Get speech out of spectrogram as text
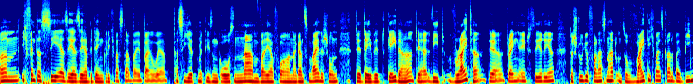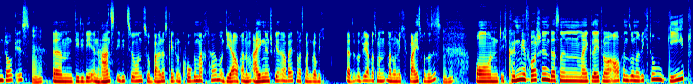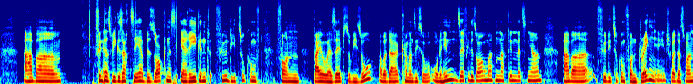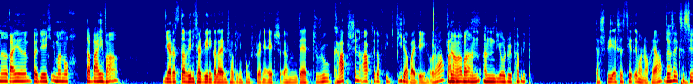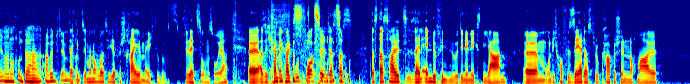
Ähm, ich finde das sehr, sehr, sehr bedenklich, was da bei BioWare passiert mit diesen großen Namen, weil ja vor einer ganzen Weile schon der David Gader, der Lead Writer der Dragon Age Serie, das Studio verlassen hat und soweit ich weiß, gerade bei Beamdog ist Mhm. ähm, die, die die Enhanced Edition zu Baldur's Gate und Co. gemacht haben und die ja auch an einem eigenen Spiel arbeiten, was man, glaube ich, also, ja, was man immer noch nicht weiß, was es ist. Mhm. Und ich könnte mir vorstellen, dass ein Mike Laidlaw auch in so eine Richtung geht, aber finde das, wie gesagt, sehr besorgniserregend für die Zukunft von BioWare selbst sowieso, aber da kann man sich so ohnehin sehr viele Sorgen machen nach den letzten Jahren. Aber für die Zukunft von Dragon Age, weil das war eine Reihe, bei der ich immer noch dabei war. Ja, das, da bin ich halt weniger leidenschaftlich im Punkt Dragon Age. Ähm, der Drew Karpchen arbeitet doch wie, wieder bei denen, oder? War Genau, aber an, an die Old Republic. Das Spiel existiert immer noch, ja? Das existiert immer noch und da arbeitet er mit Da gibt es immer noch Leute, die dafür schreiben, echt, Sätze und so, ja. Äh, also ich kann mir halt gut vorstellen, dass das, dass das halt sein Ende finden wird in den nächsten Jahren. Ähm, und ich hoffe sehr, dass Drew Karpyshyn noch mal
